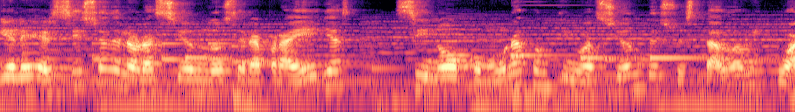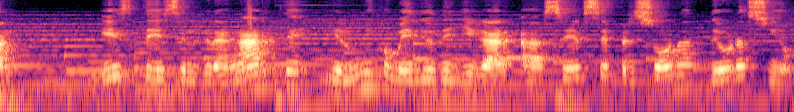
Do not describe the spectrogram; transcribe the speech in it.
y el ejercicio de la oración no será para ellas sino como una continuación de su estado habitual. Este es el gran arte y el único medio de llegar a hacerse persona de oración.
